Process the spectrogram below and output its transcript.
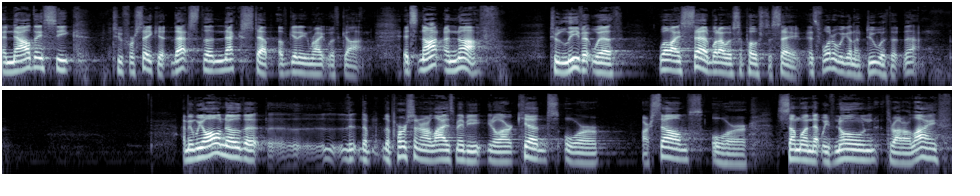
and now they seek to forsake it. That's the next step of getting right with God. It's not enough to leave it with, well, I said what I was supposed to say. It's what are we going to do with it then? I mean, we all know the, the, the, person in our lives, maybe, you know, our kids or ourselves or someone that we've known throughout our life,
